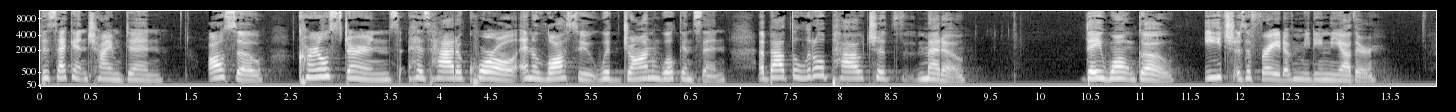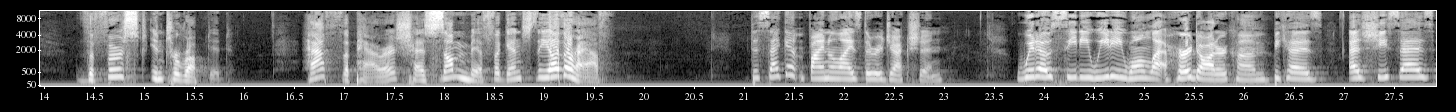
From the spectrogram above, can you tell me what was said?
The second chimed in. Also, Colonel Stearns has had a quarrel and a lawsuit with John Wilkinson about the little pouch of meadow. They won't go. Each is afraid of meeting the other. The first interrupted. Half the parish has some myth against the other half. The second finalized the rejection. Widow Seedy Weedy won't let her daughter come because, as she says,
